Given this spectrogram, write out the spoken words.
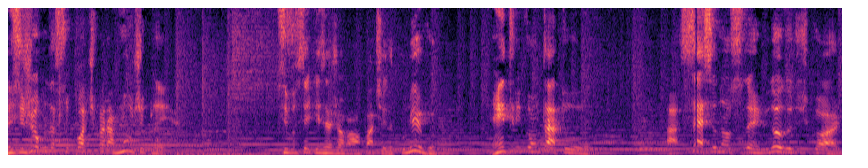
Esse jogo dá suporte para multiplayer. Se você quiser jogar uma partida comigo, entre em contato. Acesse o nosso servidor do Discord.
